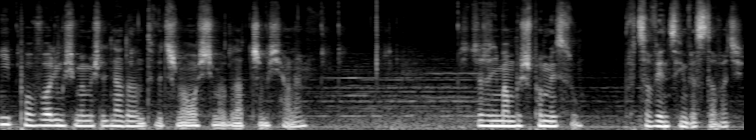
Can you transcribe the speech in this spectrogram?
i powoli musimy myśleć nadal nad wytrzymałością albo nad czymś, ale Szczerze nie mam już pomysłu, w co więcej inwestować.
